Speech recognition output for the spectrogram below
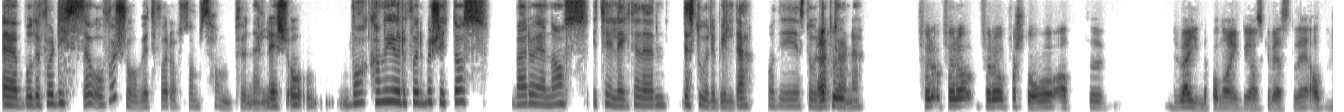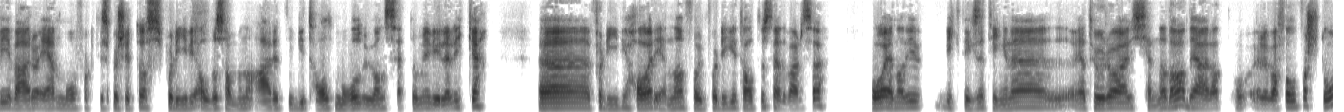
Eh, både for disse og for så vidt for oss som samfunn ellers. Og hva kan vi gjøre for å beskytte oss? hver og en av oss, i tillegg til den, det store bildet og de store aktørene? For, for, å, for, å, forstå at du er inne på noe egentlig ganske vesentlig, at vi hver og en må faktisk beskytte oss. Fordi vi alle sammen er et digitalt mål uansett om vi vil eller ikke. Uh, fordi vi har en eller annen form for digital tilstedeværelse. Og en av de viktigste tingene jeg tror å erkjenne da, det er at, eller i hvert fall forstå,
